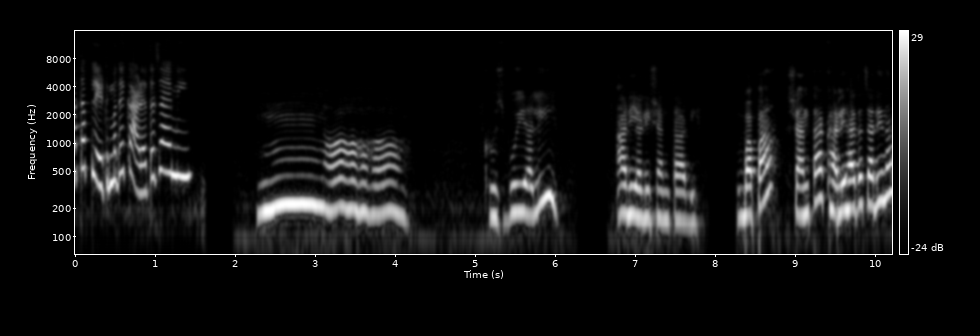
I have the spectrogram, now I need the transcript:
आता प्लेटमध्ये काढतच आहे मी. हम्म, हा हा हा हा. खुशबू आली. आली आली शांता आली. बापा शांता खाली हातच आली ना?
